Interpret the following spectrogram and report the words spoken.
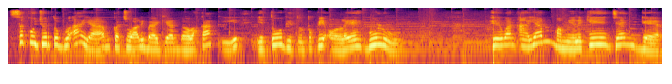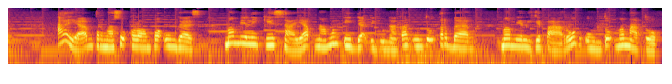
Sekujur tubuh ayam, kecuali bagian bawah kaki, itu ditutupi oleh bulu. Hewan ayam memiliki jengger. Ayam termasuk kelompok unggas, memiliki sayap namun tidak digunakan untuk terbang, memiliki paruh untuk mematuk.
